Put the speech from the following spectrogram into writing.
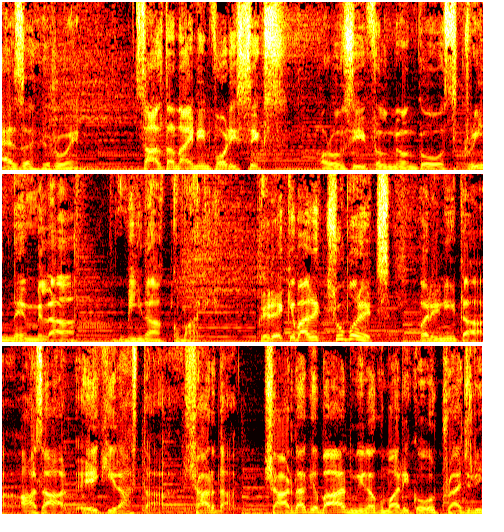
एज अ हीरोइन साल था 1946 और उसी फ़िल्म में उनको स्क्रीन नेम मिला मीना कुमारी। फिर एक के बाद एक सुपर हिट्स परिणीता आज़ाद, एक ही रास्ता, शारदा। शारदा के बाद मीना कुमारी को ट्रेजरी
